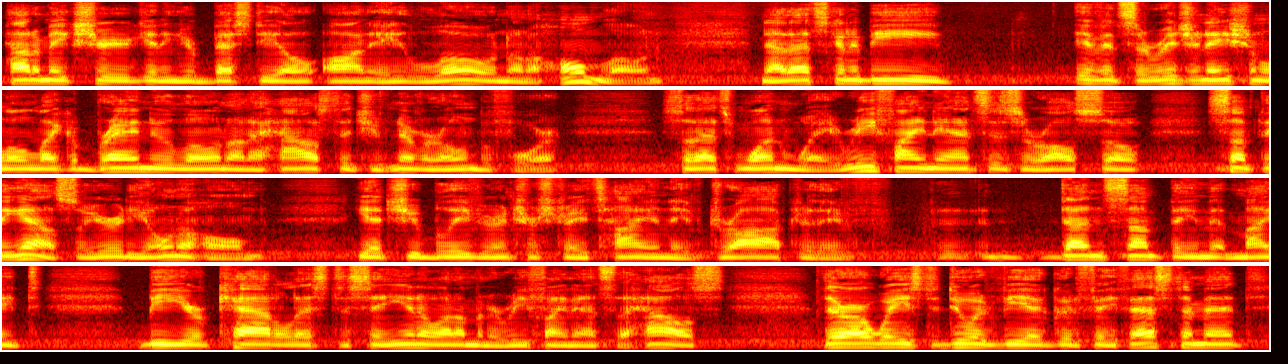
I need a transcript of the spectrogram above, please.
how to make sure you're getting your best deal on a loan, on a home loan. Now that's going to be if it's origination loan, like a brand new loan on a house that you've never owned before. So that's one way. Refinances are also something else. So you already own a home, yet you believe your interest rate's high and they've dropped or they've uh, done something that might be your catalyst to say, you know what, I'm going to refinance the house. There are ways to do it via good faith estimate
